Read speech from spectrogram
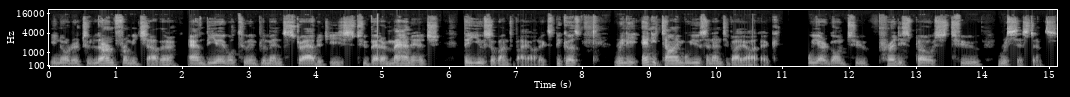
in order to learn from each other and be able to implement strategies to better manage the use of antibiotics. Because really, anytime we use an antibiotic, we are going to predispose to resistance.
